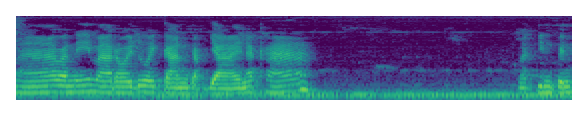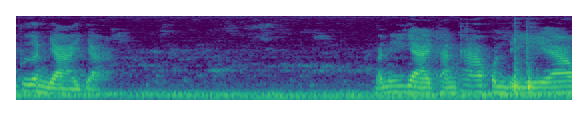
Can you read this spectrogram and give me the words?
นะวันนี้มารอยด้วยกันกับยายนะคะ มากินเป็นเพื่อนยายจ้ะวันนี้ยายทานข้าวคนเดียว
